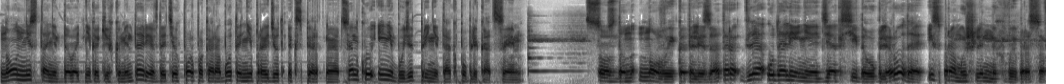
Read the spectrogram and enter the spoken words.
но он не станет давать никаких комментариев до тех пор, пока работа не пройдет экспертную оценку и не будет принята к публикации. Создан новый катализатор для удаления диоксида углерода из промышленных выбросов.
